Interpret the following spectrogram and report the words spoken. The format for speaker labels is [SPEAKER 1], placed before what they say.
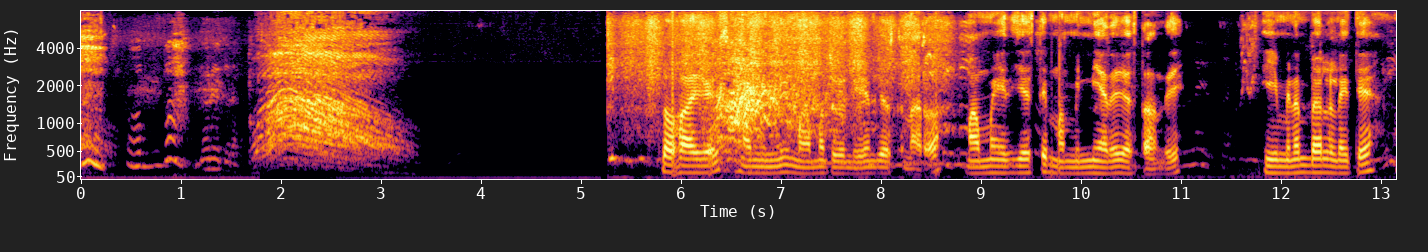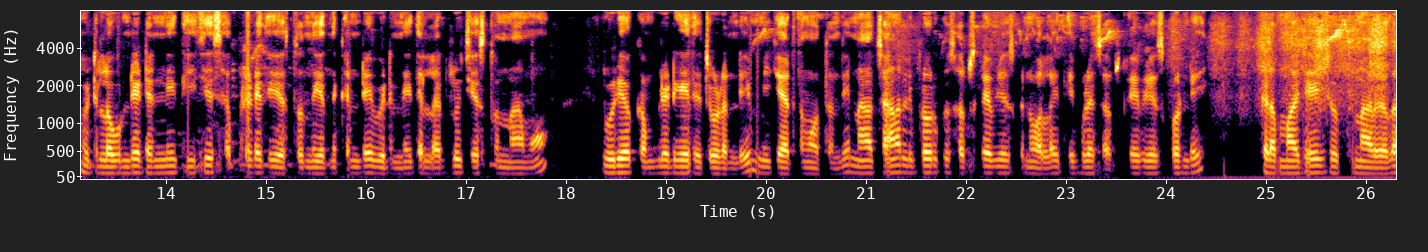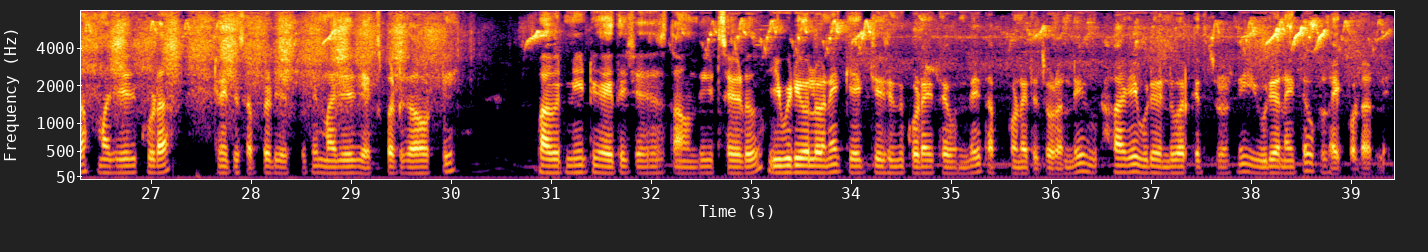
[SPEAKER 1] Hello hi guys మా మిన్ని మా అమ్మ చూడండి ఏం చేస్తున్నారో? మా అమ్మ ఏది చేస్తే మా మిన్ని అదే చేస్తా ఉంది ఈ మినంబేళ్ళని అయితే వీటిలో ఉండేటన్ని తీసి సపరేట్ అయితే చేస్తుంది. ఎందుకంటే వీటిని అయితే లడ్లు చేస్తున్నాము. వీడియో కంప్లీట్గా అయితే చూడండి. మీకే అర్థమవుతుంది. నా ఛానల్ ఇప్పటివరకు సబ్స్క్రైబ్ చేసుకునే వాళ్ళు అయితే ఇప్పుడే సబ్స్క్రైబ్ చేసుకోండి. ఇక్కడ మా చేయి చూస్తున్నారు కదా. మా చేయి కూడా వీటినైతే సపరేట్ చేసుకుంది మా జేజీ ఎక్స్పర్ట్ కాబట్టి బాగా నీట్గా అయితే చేసేస్తా ఉంది ఇటు సైడ్ ఈ వీడియోలోనే కేక్ చేసింది కూడా అయితే ఉంది. తప్పకుండా అయితే చూడండి. అలాగే వీడియో ఎండ్ వరకు అయితే చూడండి. ఈ వీడియోని అయితే ఒక లైక్ కొట్టాలి.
